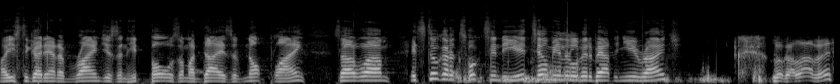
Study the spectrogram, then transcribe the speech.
I used to go down to ranges and hit balls on my days of not playing. So um, it's still got its hooks into you. Tell me a little bit about the new range. Look, I love it.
